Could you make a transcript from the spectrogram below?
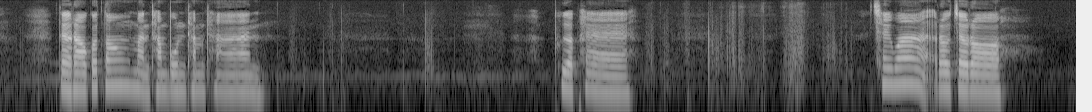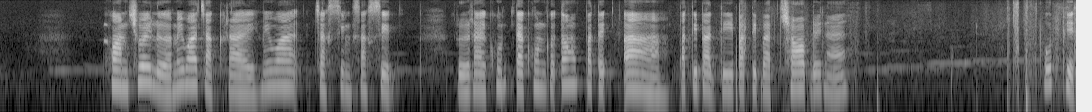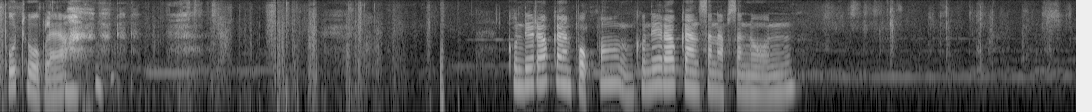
แต่เราก็ต้องหมั่นทำบุญทำทานเพื่อแผ่ใช่ว่าเราจะรอ ความช่วยเหลือไม่ว่าจากใคร ไม่ว่าจากสิ่งศักดิ์สิทธิ์ หรืออะไรคุณแต่คุณก็ต้องปฏิอ่าปฏิบัติดีปฏิบัติชอบด้วยนะ พูดผิดพูดถูกแล้ว คุณได้รับการปกป้อง คุณได้รับการสนับสนุน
